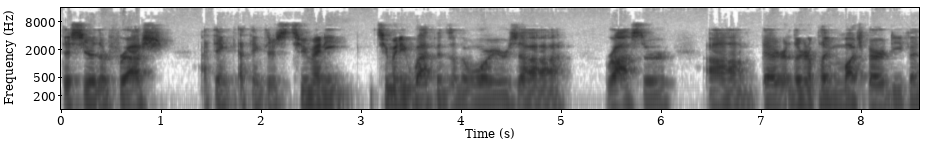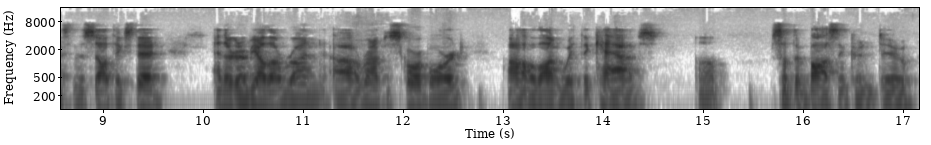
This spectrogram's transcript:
This year they're fresh. I think I think there's too many too many weapons on the Warriors uh, roster. Um, they're they're going to play much better defense than the Celtics did, and they're going to be able to run uh, run up the scoreboard uh, along with the Cavs. Um, something Boston couldn't do.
